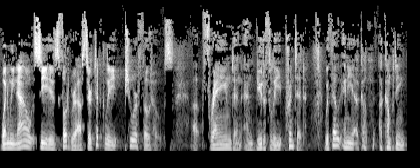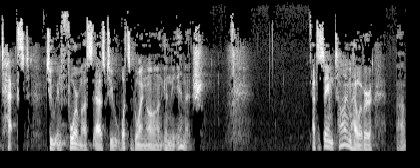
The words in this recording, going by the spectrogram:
When we now see his photographs, they're typically pure photos uh, framed and, and, beautifully printed, without any ac- accompanying text to inform us as to what's going on in the image. At the same time, however, uh,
